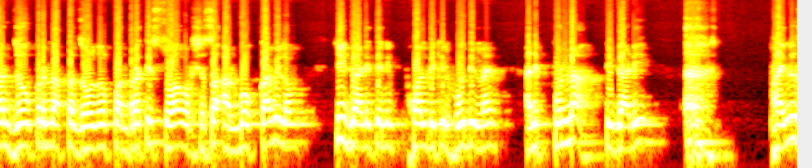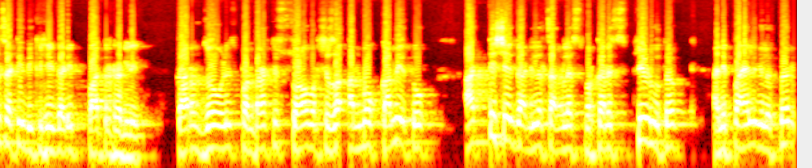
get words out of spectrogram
पण जोपर्यंत आता जवळजवळ पंधरा ते सोळा वर्षाचा अनुभव कमी लावून ही गाडी त्यांनी फॉल देखील होऊ दिली नाही आणि पुन्हा ती गाडी फायनलसाठी देखील ही गाडी पात्र ठरली. कारण जवळच पंधरा ते सोळा वर्षाचा अनुभव कमी येतो. अतिशय गाडीला चांगल्या प्रकारे स्पीड होतं. आणि पाहायला गेलं तर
